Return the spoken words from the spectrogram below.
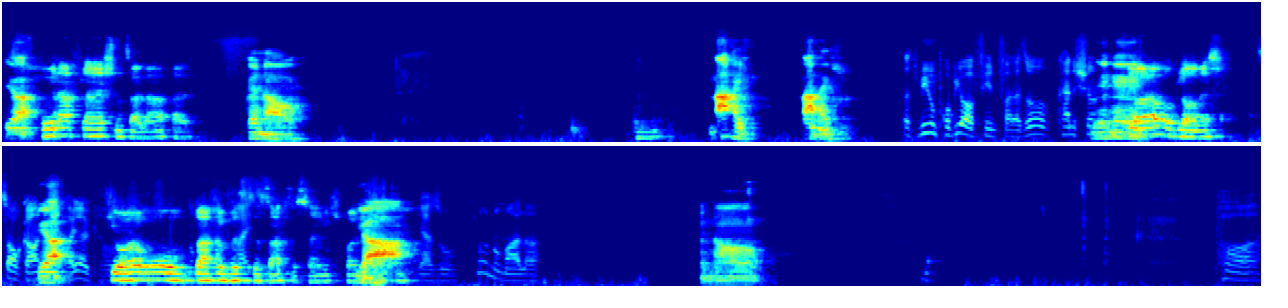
Ja. Dönerfleisch und Salat halt. Genau. Mach ich. Mach ich. Also Mio probier auf jeden Fall. Also kann ich schon. Nee, 4 nee. Euro, glaube ich. Ist auch gar nicht Ja. teuer, glaube ich. 4 Euro, dafür wirst du satt, ist eigentlich voll. Ja, Ja, so, so normaler. genau. Boah.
